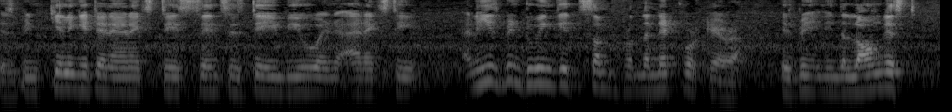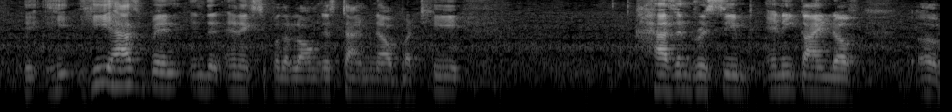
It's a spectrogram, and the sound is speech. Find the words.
has been killing it in NXT since his debut in NXT. And he's been doing it some from the network era. He's been in the longest he, he, he has been in the NXT for the longest time now, but he hasn't received any kind of uh,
